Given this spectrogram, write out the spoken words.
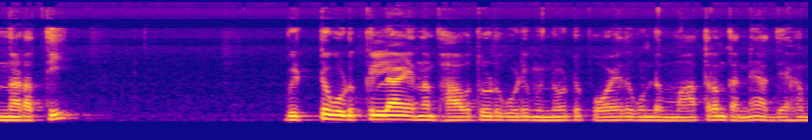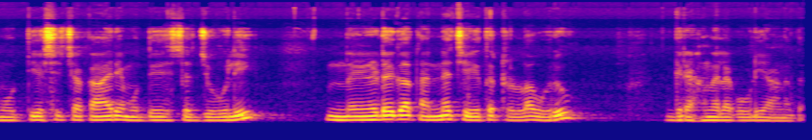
നടത്തി വിട്ടുകൊടുക്കില്ല എന്ന ഭാവത്തോടു കൂടി മുന്നോട്ട് പോയതുകൊണ്ട് മാത്രം തന്നെ അദ്ദേഹം ഉദ്ദേശിച്ച കാര്യം ഉദ്ദേശിച്ച ജോലി നേടുക തന്നെ ചെയ്തിട്ടുള്ള ഒരു ഗ്രഹനില കൂടിയാണിത്.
